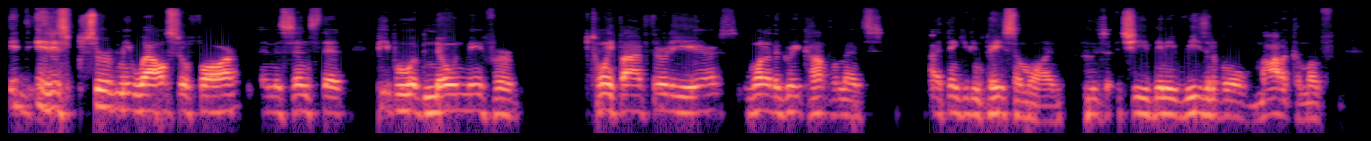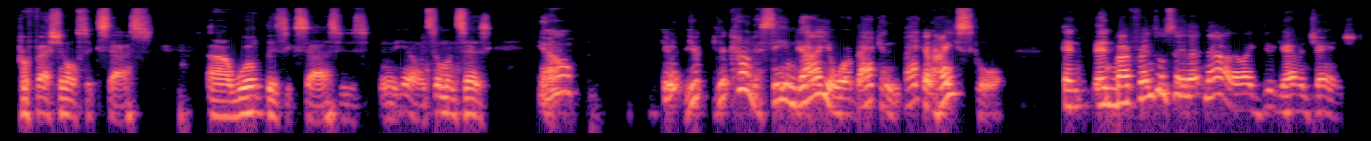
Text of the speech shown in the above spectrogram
it, it has served me well so far in the sense that people who have known me for 25, 30 years, one of the great compliments I think you can pay someone who's achieved any reasonable modicum of professional success, uh, worldly success is, you know, when someone says, you know, you're, you're, you're kind of the same guy you were back in back in high school. And and my friends will say that now. They're like, dude, you haven't changed.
